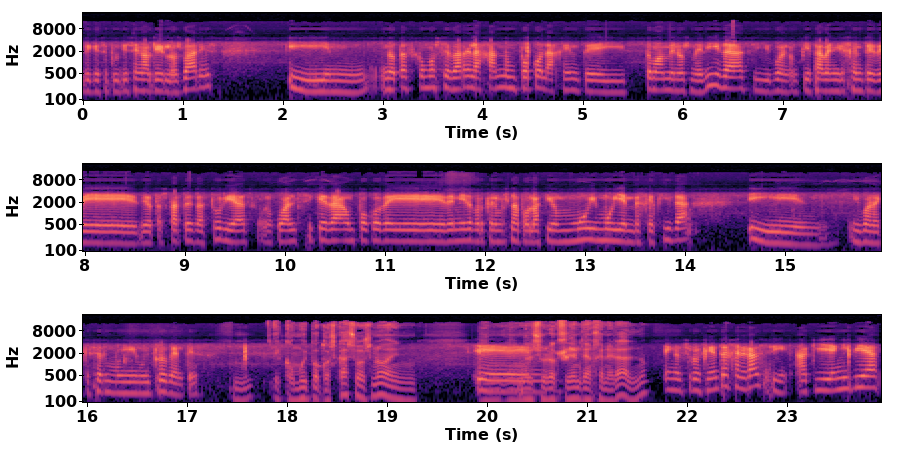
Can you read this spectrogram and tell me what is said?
que se pudiesen abrir los bares. Y notas cómo se va relajando un poco la gente y toma menos medidas y bueno, empieza a venir gente de, otras partes de Asturias, con lo cual sí que da un poco de, de miedo porque tenemos una población muy, muy envejecida y, bueno, hay que ser muy, muy prudentes. Y con muy pocos casos, ¿no? En, en, el eh, suroccidente en general, ¿no? En el suroccidente en general, sí. Aquí en Ibias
